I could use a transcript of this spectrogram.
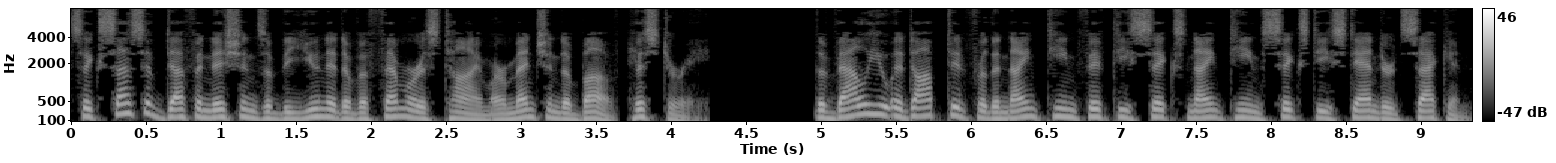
Successive definitions of the unit of ephemeris time are mentioned above history. The value adopted for the 1956–1960 standard second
